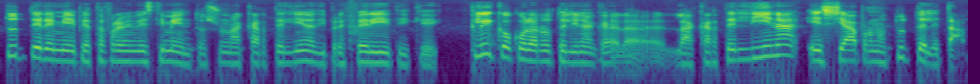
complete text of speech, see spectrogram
tutte le mie piattaforme di investimento su una cartellina di preferiti che clicco con la rotellina, la, la cartellina e si aprono tutte le tab.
